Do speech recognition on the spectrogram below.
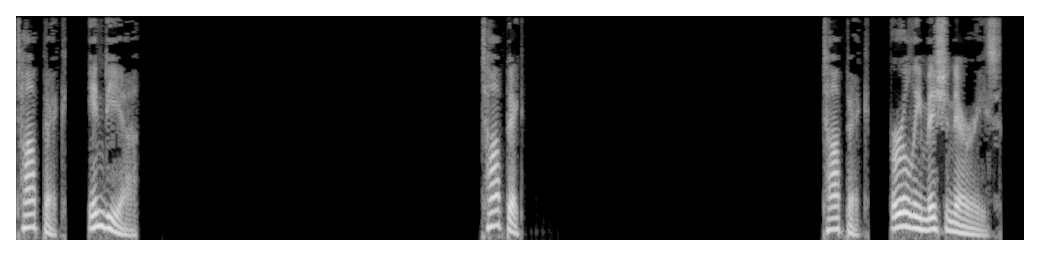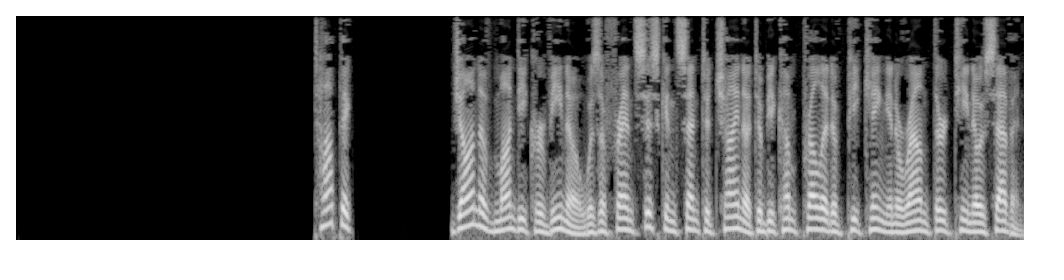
Topic: India. Topic. Topic: Early missionaries. Topic: John of Montecorvino was a Franciscan sent to China to become prelate of Peking in around 1307.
